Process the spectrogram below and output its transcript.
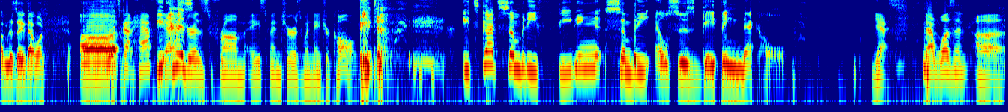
gonna save that one. Uh, It's got half the it has- extras from Ace Ventura's When Nature Calls. it's got somebody feeding somebody else's gaping neck hole. yes, that wasn't. Uh,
